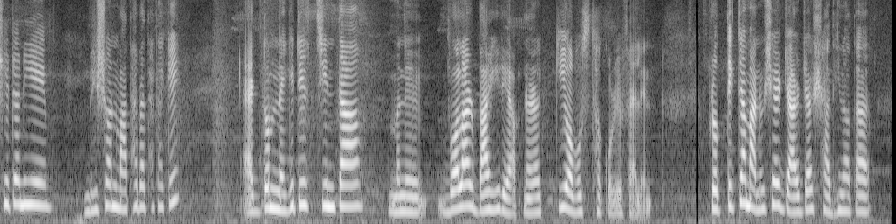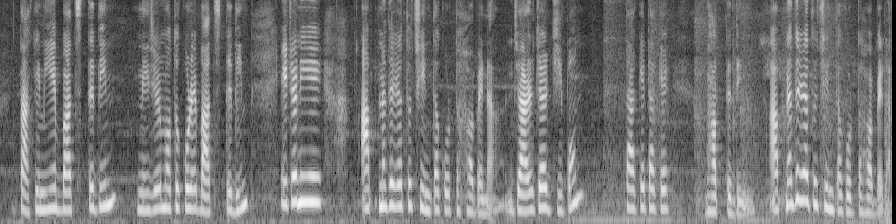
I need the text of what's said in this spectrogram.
সেটা নিয়ে ভীষণ মাথা ব্যথা থাকে, একদম নেগেটিভ চিন্তা মানে বলার বাহিরে আপনারা কি অবস্থা করে ফেলেন? প্রত্যেকটা মানুষের যার যার স্বাধীনতা, তাকে নিয়ে বাঁচতে দিন, নিজের মতো করে বাঁচতে দিন, এটা নিয়ে আপনাদের এত চিন্তা করতে হবে না। যার যার জীবন, তাকে তাকে ভাবতে দিন। আপনাদের এত চিন্তা করতে হবে না।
